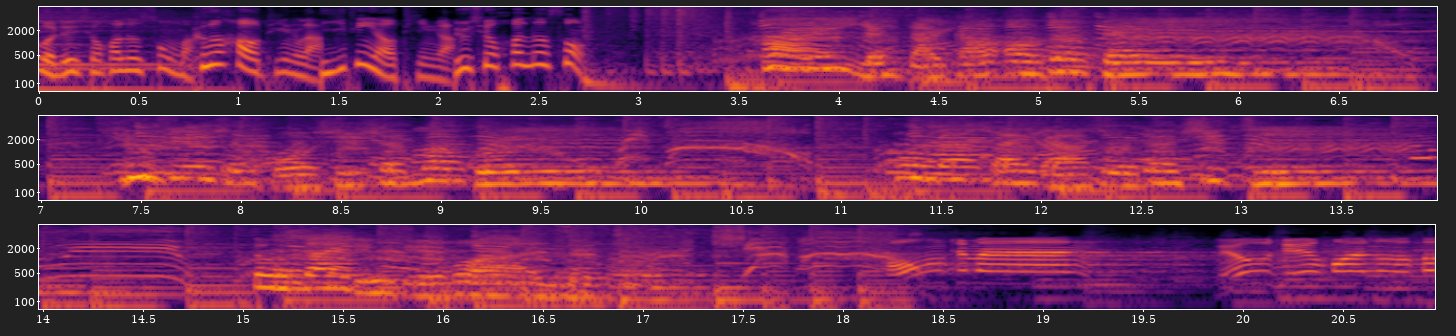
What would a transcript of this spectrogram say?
听过《留学欢乐颂》吗？可好听了，一定要听啊！《留学欢乐颂》。海人在高傲的飞，留学生活是什么鬼？不敢在加速的世纪，都在留学欢乐颂。同志们，留学欢乐颂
